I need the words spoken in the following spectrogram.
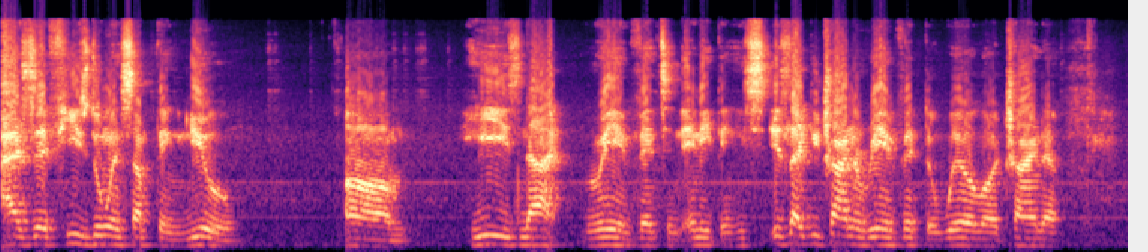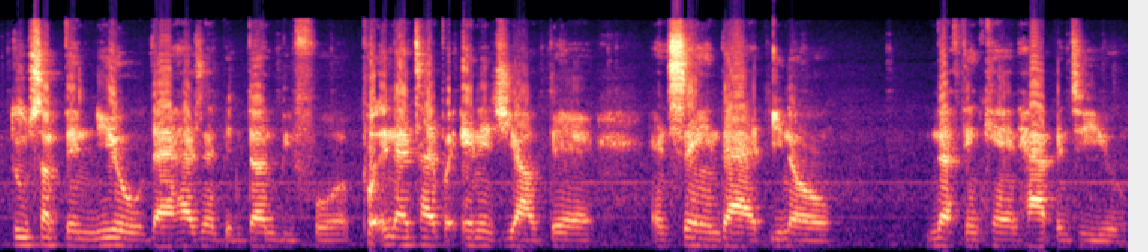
as if he's doing something new, um, he's not reinventing anything. He's, it's like you're trying to reinvent the wheel or trying to do something new that hasn't been done before. Putting that type of energy out there and saying that, you know, nothing can happen to you.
